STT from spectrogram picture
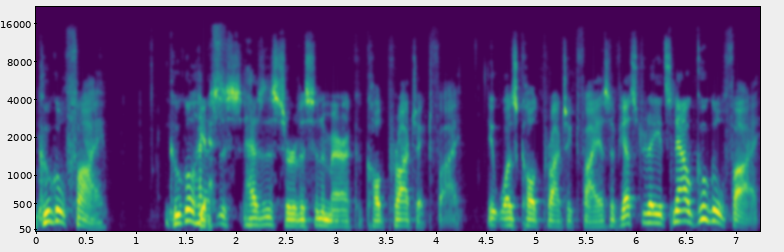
Google Fi. Google has Yes. this has this service in America called Project Fi. It was called Project Fi as of yesterday. It's now Google Fi,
